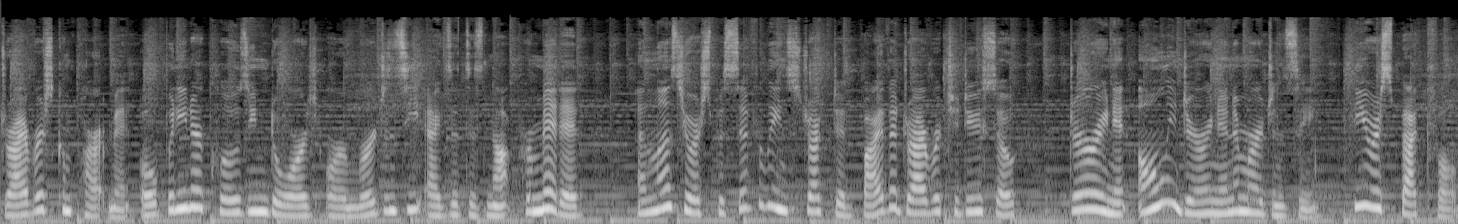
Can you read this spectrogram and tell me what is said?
driver's compartment, opening or closing doors, or emergency exits is not permitted unless you are specifically instructed by the driver to do so during and only during an emergency. Be respectful.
